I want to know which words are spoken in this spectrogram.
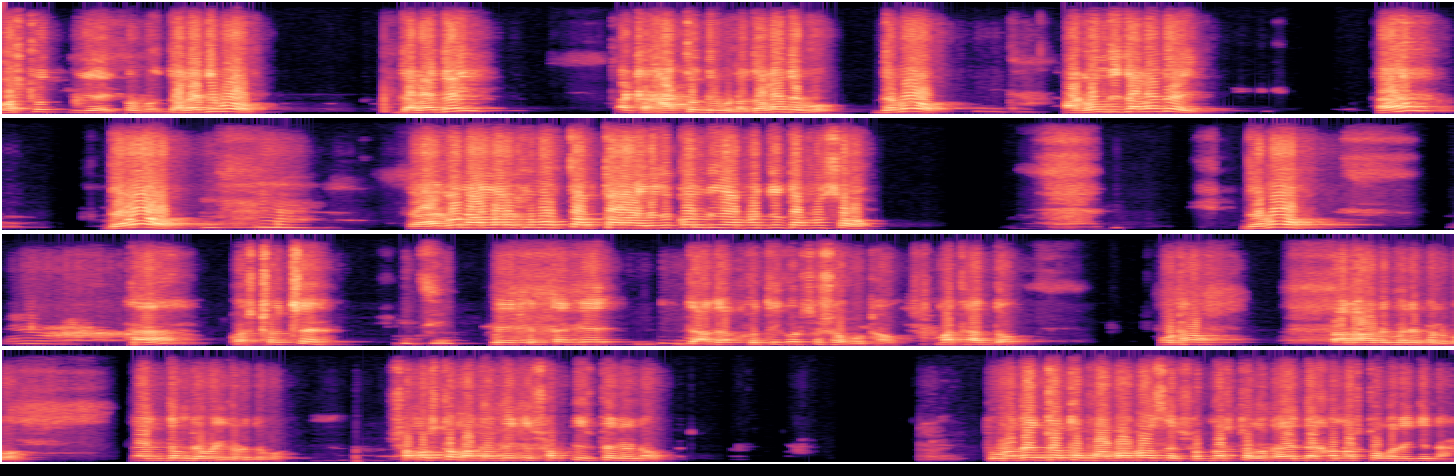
কষ্ট জ্বালা দেবো? জ্বালা দেই? একটা হাত তো দেবো না জ্বালা দেবো। দেবো? আগুন দিয়ে জ্বালা দেই? হ্যাঁ? দেবো? আগুন আল্লাহর তপ্ত হয় কোন দিন পর্যন্ত দেবো? হ্যাঁ? কষ্ট হচ্ছে? মেয়েটাকে যা যা ক্ষতি করছে সব উঠাও। মাথা হাত দাও। উঠাও। তা না হলে মেরে ফেলব। একদম জবাই করে দেবো। সমস্ত মাথা থেকে সবকিছু টেনে নাও। তোমাদের যত প্রভাব আছে সব নষ্ট করে। দেখো নষ্ট করে কিনা?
